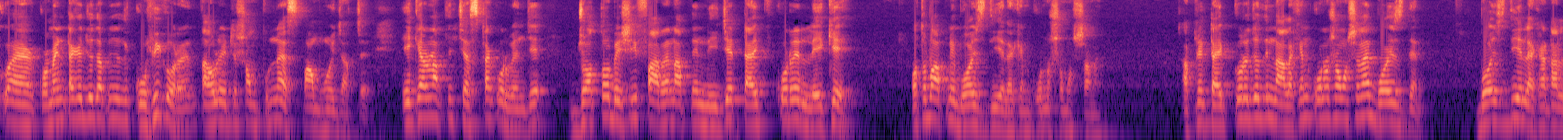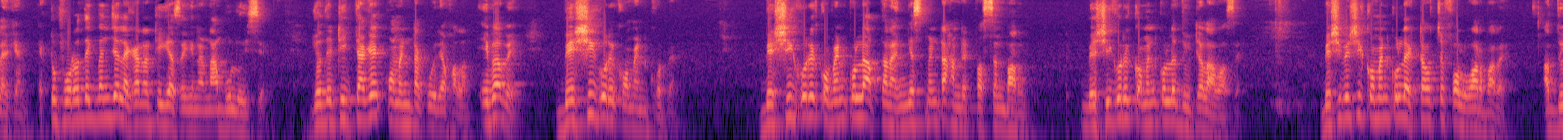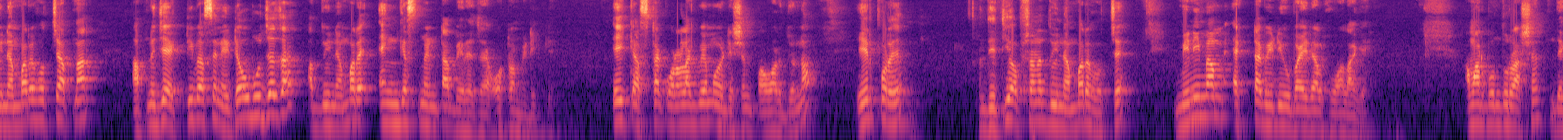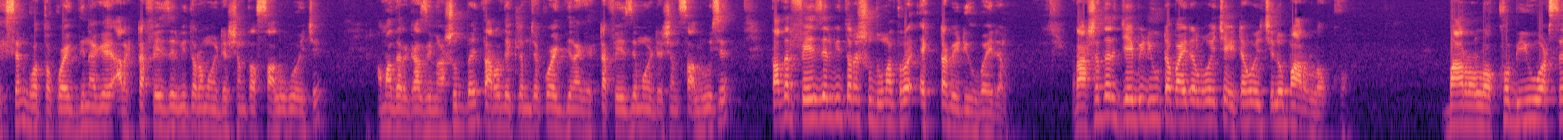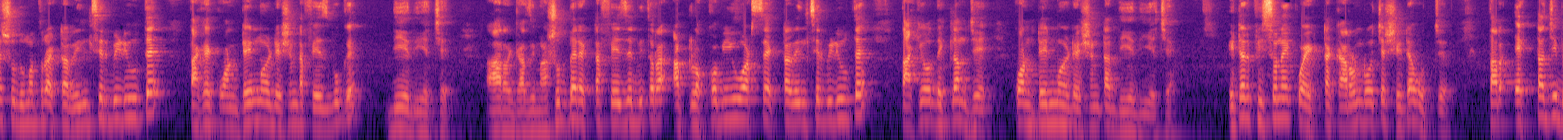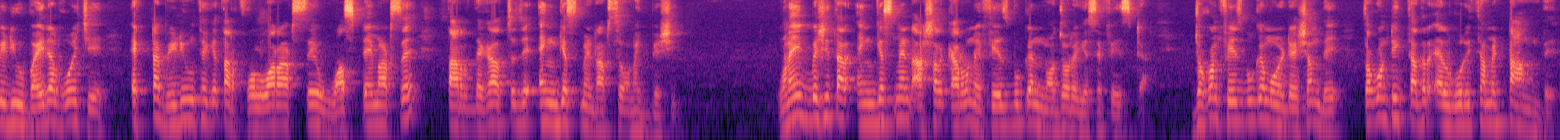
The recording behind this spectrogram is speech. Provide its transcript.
কমেন্টটাকে যদি আপনি যদি কপি করেন, তাহলে এটা সম্পূর্ণ স্পাম হয়ে যাচ্ছে। এই কারণে আপনি চেষ্টা করবেন যে যত বেশি পারেন আপনি নিজে টাইপ করে লেখে, অথবা আপনি ভয়েস দিয়ে লেখেন, কোনো সমস্যা নেই। আপনি টাইপ করে যদি না লেখেন, কোনো সমস্যা নাই ভয়েস দেন। ভয়েস দিয়ে লেখাটা লেখেন। একটু পরে দেখবেন যে লেখাটা ঠিক আছে কিনা, না ভুল হয়েছে যদি ঠিক থাকে কমেন্টটা করে ফেলান। এভাবে বেশি করে কমেন্ট করবেন। বেশি করে কমেন্ট করলে আপনার এঙ্গেজমেন্টটা হান্ড্রেড পার্সেন্ট বাড়বে বেশি করে কমেন্ট করলে দুইটা লাভ আছে। বেশি বেশি কমেন্ট করলে একটা হচ্ছে ফলোয়ার বাড়ে। আর দুই নম্বরে হচ্ছে আপনার, আপনি যে অ্যাক্টিভ আছেন এটাও বোঝা যায়, আর দুই নম্বরে এঙ্গেজমেন্টটা বেড়ে যায় অটোমেটিকলি এই কাজটা করা লাগবে মোটিভেশন পাওয়ার জন্য। এরপরে দ্বিতীয় অপশানের দুই নম্বরে হচ্ছে, মিনিমাম একটা ভিডিও ভাইরাল হওয়া লাগে। আমার বন্ধুরা আসেন দেখছেন, গত কয়েকদিন আগে আরেকটা ফেজের ভিতরে মোটিভেশন তার চালু হয়েছে। আমাদের গাজী মাসুদ ভাই, তারও দেখলাম যে কয়েকদিন আগে একটা ফেজে মোটিভেশন চালু হয়েছে। তাদের ফেজের ভিতরে শুধুমাত্র একটা ভিডিও ভাইরাল রাশেদের যে ভিডিওটা ভাইরাল হয়েছে, এটা হয়েছিল বারো লক্ষ। বারো লক্ষ ভিউ আসছে শুধুমাত্র একটা রিলসের ভিডিওতে তাকে কন্টেন্ট মোটিভেশনটা ফেসবুকে দিয়ে দিয়েছে। আর গাজী মাসুদ ভাইয়ের একটা ফেজের ভিতরে আট লক্ষ ভিউ আসছে একটা রিলসের ভিডিওতে তাকেও দেখলাম যে কন্টেন্ট মোটিভেশনটা দিয়ে দিয়েছে। এটার পিছনে কয়েকটা কারণ রয়েছে, সেটা হচ্ছে তার একটা যে ভিডিও ভাইরাল হয়েছে, একটা ভিডিও থেকে তার ফলোয়ার আসছে ওয়াচ টাইম আসছে, তার দেখা যাচ্ছে যে এঙ্গেজমেন্ট আসছে অনেক বেশি। অনেক বেশি তার এঙ্গেজমেন্ট আসার কারণে ফেসবুকের নজরে গেছে ফেজটা যখন ফেসবুকে মনিটেশন দেয়, তখন ঠিক তাদের অ্যালগোরিথামে টান দেয়।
